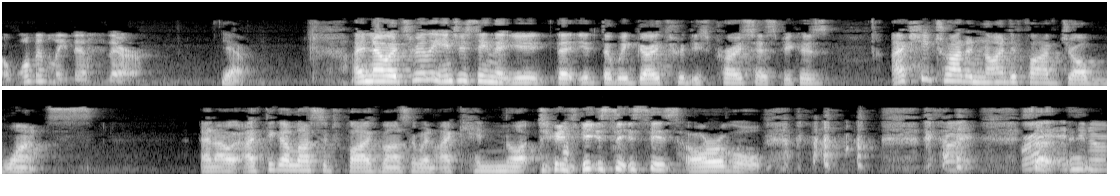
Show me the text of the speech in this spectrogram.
a womanliness there yeah i know it's really interesting that you that you, that we go through this process because i actually tried a nine to five job once and I, I think I lasted five months. I went, I cannot do this. This is horrible. right, right. So, and you know,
